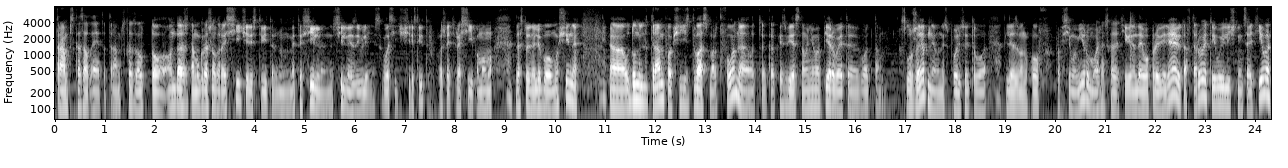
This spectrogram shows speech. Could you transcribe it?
Трамп сказал это, Трамп сказал то. Он даже там угрожал России через Твиттер. Ну, это сильное, сильное заявление, согласитесь, через Твиттер угрожать России, по-моему, достойно любого мужчины. А, у Дональда Трампа вообще есть два смартфона, вот как известно. У него первый это вот там служебный, он использует его для звонков по всему миру, можно сказать, и иногда его проверяют, а второй это его личная инициатива,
